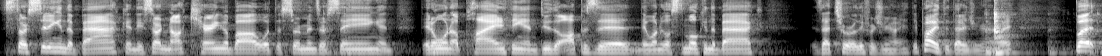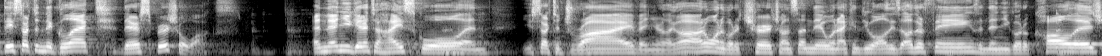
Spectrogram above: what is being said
start sitting in the back and they start not caring about what the sermons are saying and they don't want to apply anything and do the opposite. They want to go smoke in the back. Is that too early for junior high? They probably did that in junior high, right? But they start to neglect their spiritual walks. And then you get into high school and you start to drive and you're like, oh, I don't want to go to church on Sunday when I can do all these other things. And then you go to college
